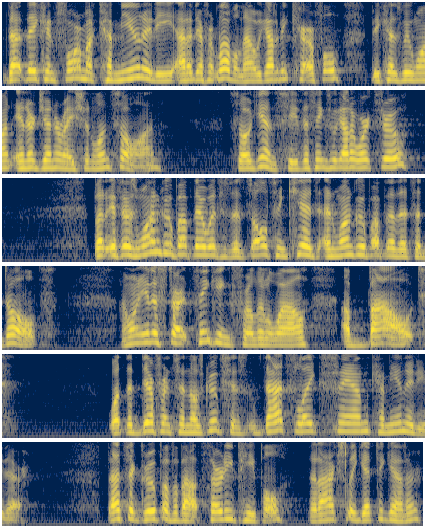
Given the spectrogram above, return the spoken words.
that they can form a community at a different level. Now, we got to be careful because we want intergenerational and so on. So, again, see the things we got to work through? But if there's one group up there with adults and kids, and one group up there that's adults, I want you to start thinking for a little while about what the difference in those groups is. That's Lake Sam community there. That's a group of about 30 people that actually get together,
